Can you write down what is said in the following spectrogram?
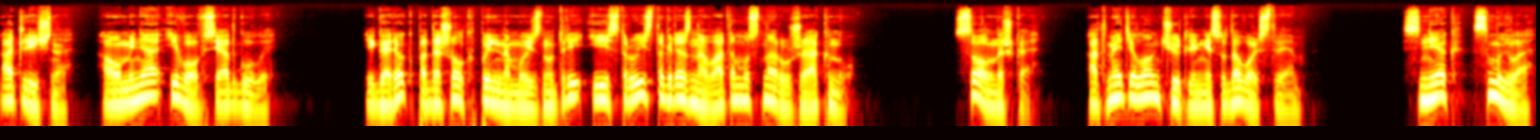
«Отлично. А у меня и вовсе отгулы». Игорек подошел к пыльному изнутри и струисто-грязноватому снаружи окну. «Солнышко», — отметил он чуть ли не с удовольствием. «Снег смыло,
